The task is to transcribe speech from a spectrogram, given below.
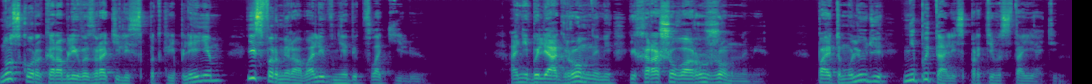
Но скоро корабли возвратились с подкреплением и сформировали в небе флотилию. Они были огромными и хорошо вооруженными, поэтому люди не пытались противостоять им,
